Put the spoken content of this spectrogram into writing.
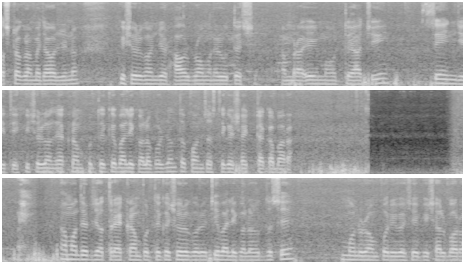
অষ্টগ্রামে যাওয়ার জন্য কিশোরগঞ্জের হাওড় ভ্রমণের উদ্দেশ্যে। আমরা এই মুহূর্তে আছি সিএনজিতে কিশোরগঞ্জ একরামপুর থেকে বালিকলা পর্যন্ত পঞ্চাশ থেকে ষাট টাকা ভাড়া। আমাদের যাত্রা একরামপুর থেকে শুরু করেছি বালিকলার উদ্দেশ্যে। মনোরম পরিবেশে বিশাল বড়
